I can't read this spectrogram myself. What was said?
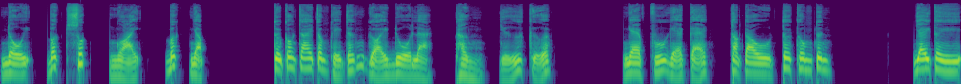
nội bất xuất, ngoại bất nhập. Tụi con trai trong thị trấn gọi đùa là thần giữ cửa. Nghe Phú ghẻ kể, Thật đầu tôi không tin. Vậy thì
